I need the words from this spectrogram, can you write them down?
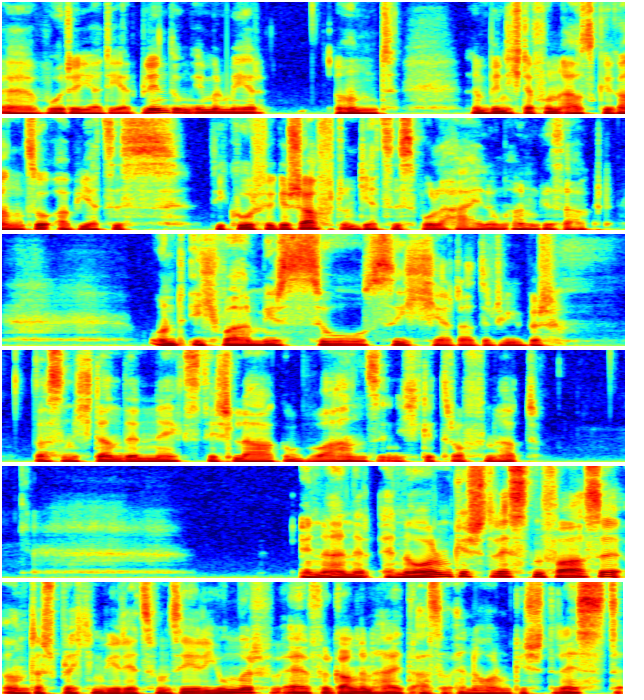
äh, wurde ja die Erblindung immer mehr und dann bin ich davon ausgegangen, so ab jetzt ist die Kurve geschafft und jetzt ist wohl Heilung angesagt. Und ich war mir so sicher darüber, dass mich dann der nächste Schlag wahnsinnig getroffen hat in einer enorm gestressten Phase, und da sprechen wir jetzt von sehr junger äh, Vergangenheit, also enorm gestresst,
